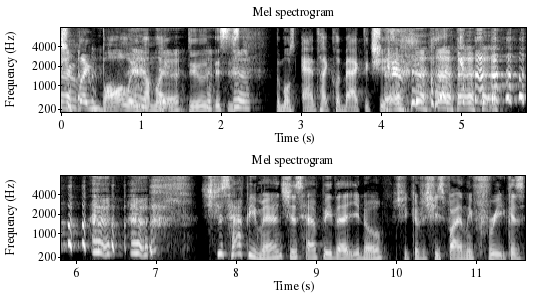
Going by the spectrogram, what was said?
She was like bawling. I'm like, Yeah. dude, this is the most anticlimactic shit. she's happy, man. She's happy that you know she could. She's finally free. Because,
